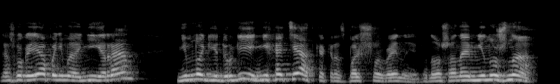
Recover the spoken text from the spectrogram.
насколько я понимаю, ни Иран, немногие другие не хотят как раз большой войны, потому что она им не нужна.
